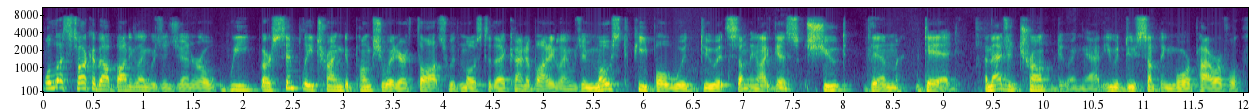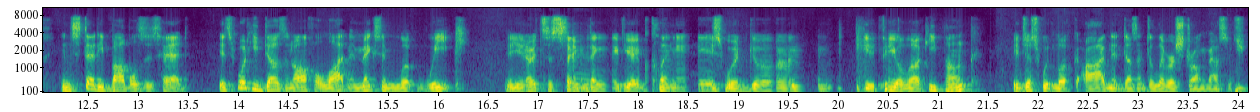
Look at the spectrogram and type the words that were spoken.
Well, let's talk about body language in general. We are simply trying to punctuate our thoughts with most of that kind of body language. And most people would do it something like this shoot them dead. Imagine Trump doing that. He would do something more powerful. Instead, he bobbles his head. It's what he does an awful lot, and it makes him look weak. You know, it's the same thing if you had Clint Eastwood going, Do you feel lucky, punk? It just would look odd, and it doesn't deliver a strong message.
